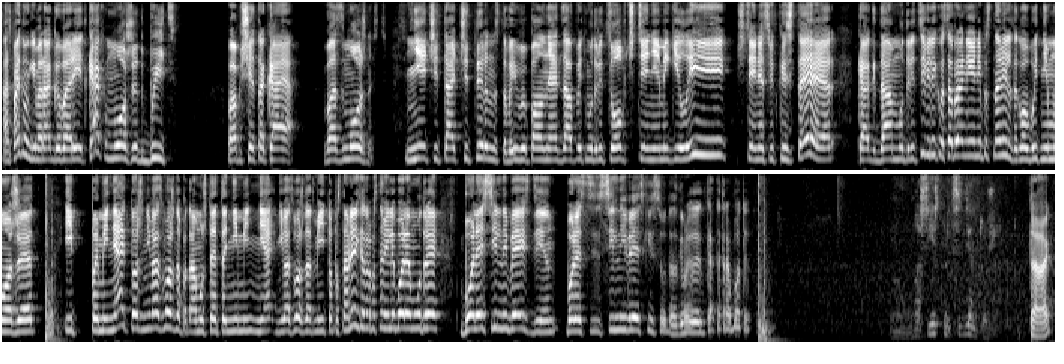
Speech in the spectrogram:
А поэтому Гимара говорит, как может быть вообще такая возможность не читать 14 и выполнять заповедь мудрецов, чтение Мегилы, чтение Свитка Эстер, когда мудрецы Великого Собрания ее не постановили, такого быть не может. И поменять тоже невозможно, потому что это не, не- невозможно отменить то постановление, которое постановили более мудрые, более сильный бейс-дин, более сильный еврейский суд. Как это работает? Ну, у нас есть прецедент уже. Так.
